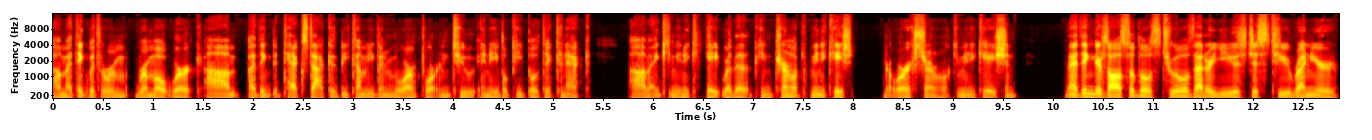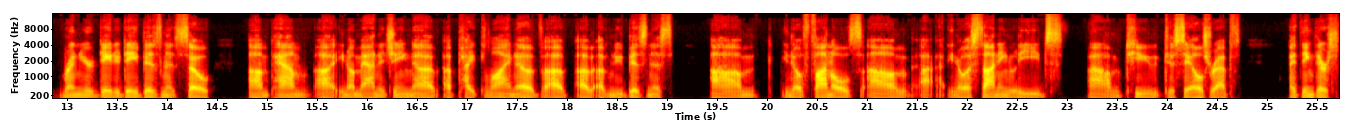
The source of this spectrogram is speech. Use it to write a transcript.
Um, I think with rem- remote work, um, I think the tech stack has become even more important to enable people to connect um, and communicate, whether it be internal communication or external communication. And I think there's also those tools that are used just to run your run your day to day business. So um, Pam, uh, you know, managing a, a pipeline of, of, of, new business, um, you know, funnels, um, uh, you know, assigning leads um, to to sales reps. I think there's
